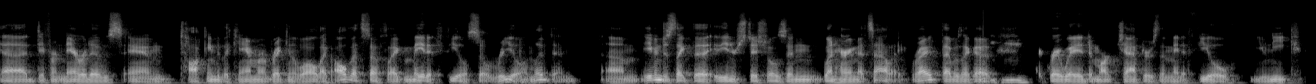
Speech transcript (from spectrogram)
uh different narratives and talking to the camera, breaking the wall, like all that stuff, like made it feel so real and lived in. Um, even just like the, the interstitials and when Harry met Sally, right? That was like a Mhm. a great way to mark chapters that made it feel unique.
